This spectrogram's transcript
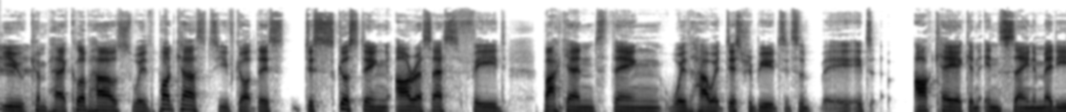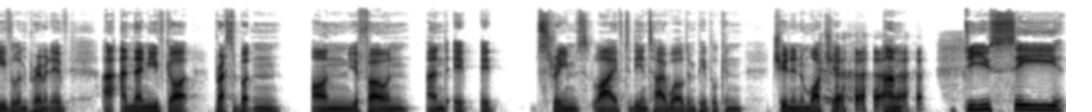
you compare Clubhouse with podcasts. You've got this disgusting RSS feed backend thing with how it distributes. It's a, it's archaic and insane and medieval and primitive. Uh, and then you've got press a button on your phone and it, it streams live to the entire world and people can tune in and watch it. Um, do you see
